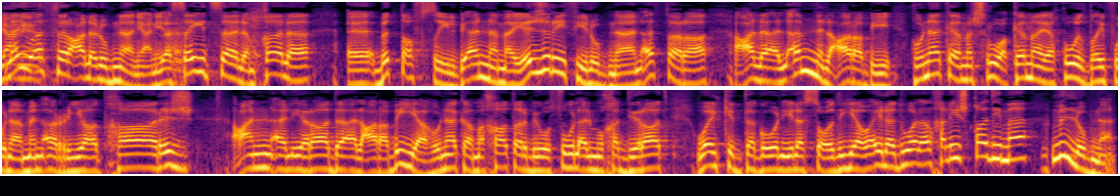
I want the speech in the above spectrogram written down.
يعني لا يؤثر على لبنان. يعني السيد سالم قال آه، بالتفصيل بأن ما يجري في لبنان أثر على الأمن العربي. هناك مشروع كما يقول ضيفنا من الرياض خارج عن الإرادة العربية. هناك مخاطر بوصول المخدرات والكبتاغون إلى السعودية وإلى دول الخليج قادمة من لبنان.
